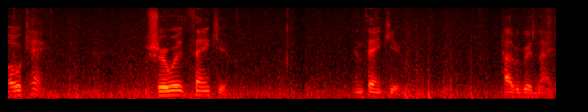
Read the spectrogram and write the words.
Okay. Sherwood, thank you. And thank you. Have a good night.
